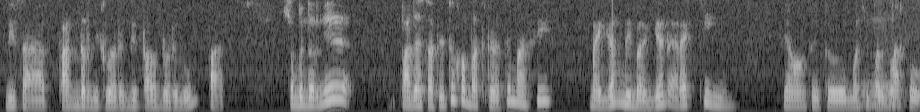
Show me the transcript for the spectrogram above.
di saat Thunder dikeluarin di tahun 2004 sebenarnya pada saat itu kompatriotnya masih megang di bagian King yang waktu itu masih paling Hmm. laku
